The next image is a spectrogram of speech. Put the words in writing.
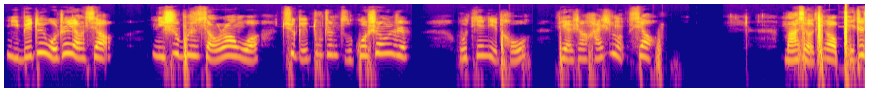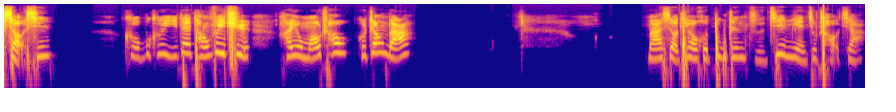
你别对我这样笑，你是不是想让我去给杜真子过生日？我点点头，脸上还是冷笑。马小跳陪着小新，可不可以带唐飞去？还有毛超和张达。马小跳和杜真子见面就吵架。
